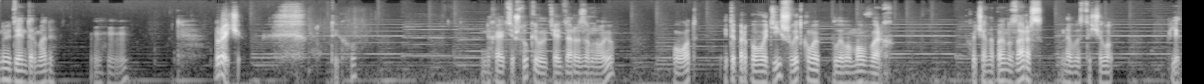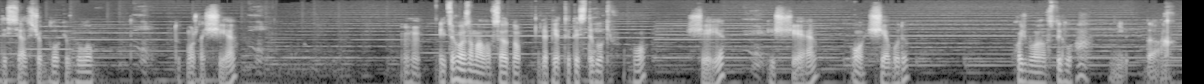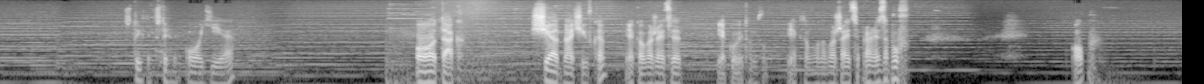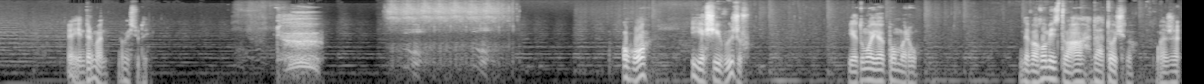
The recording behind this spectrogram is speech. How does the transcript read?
Ну і де ендермени. Угу. До речі. Тихо. Нехай ці штуки летять зараз за мною. От. І тепер по воді швидко ми пливемо вверх. Хоча, напевно, зараз не вистачило 50, щоб блоків було. Тут можна ще. Угу. І цього замало все одно для 50 блоків. О, ще є. І ще. О, ще буде. Хоч би воно встигло. Ні, дах. Встигне, встигне. О, є. О, так. Ще одна ачівка, яка вважається. Якою там. Як там вона вважається, правильно забув. Оп. Ей, ендермен, давай сюди. Ого! І я ще й вижив. Я думаю, я померу. Невагомість 2, а, да, точно. Може.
